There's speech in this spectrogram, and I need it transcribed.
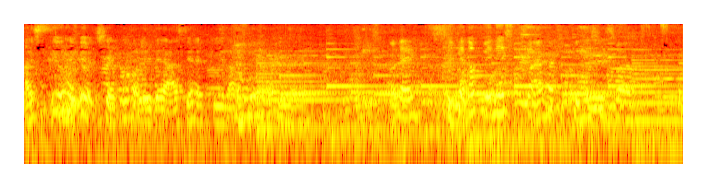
I still have a cheerful holiday. I still happy happy. Okay, he cannot finish, so I have to finish this one.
